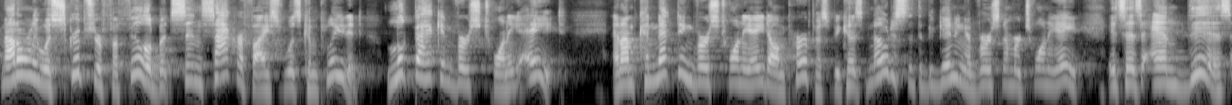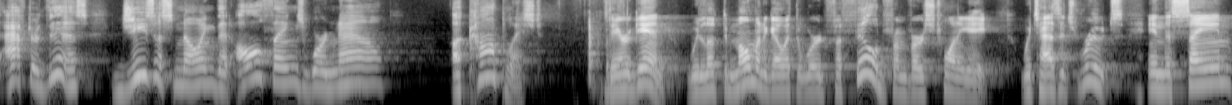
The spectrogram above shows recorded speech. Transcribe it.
Not only was scripture fulfilled, but sin sacrifice was completed. Look back in verse 28. And I'm connecting verse 28 on purpose because notice at the beginning of verse number 28, it says, And this, after this, Jesus knowing that all things were now accomplished. There again, we looked a moment ago at the word fulfilled from verse 28, which has its roots in the same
